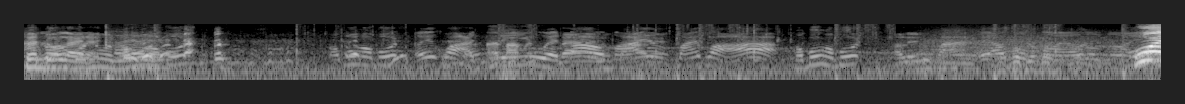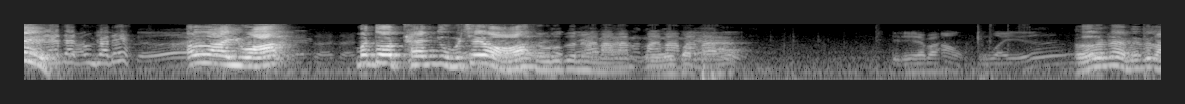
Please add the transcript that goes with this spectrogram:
เพื่อนโดนอะไรเนี่ยขอบุ้งขอบุ้งขอบุ้งเฮ้ยขวามีอยู่เห็นเปล่าไม้ไม้ขวาขอบุ้งขอบุ้งเฮ้ยเอาตกหน่อยเอาตกหน่อยอุ้ยอย่าอย่าลุงอย่าดิเกินอะไรวะ มันโดนแทงอยู่ไม่ใช่หรอ มามามามามามาเอ้าป่วยเออเออน่ะไม่เป็นไร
